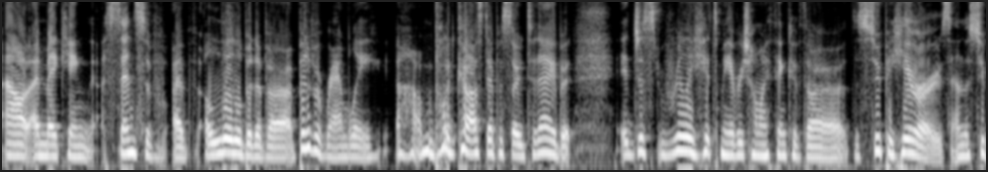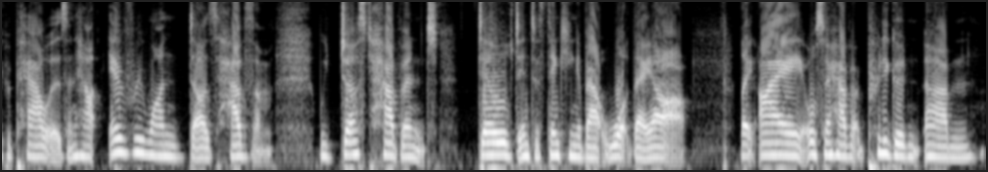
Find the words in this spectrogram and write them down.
uh, and making sense of, of a little bit of a, a bit of a rambly um, podcast episode today, but it just really hits me every time I think of the the superheroes and the superpowers and how everyone does have them. We just haven't delved into thinking about what they are. Like I also have a pretty good um,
